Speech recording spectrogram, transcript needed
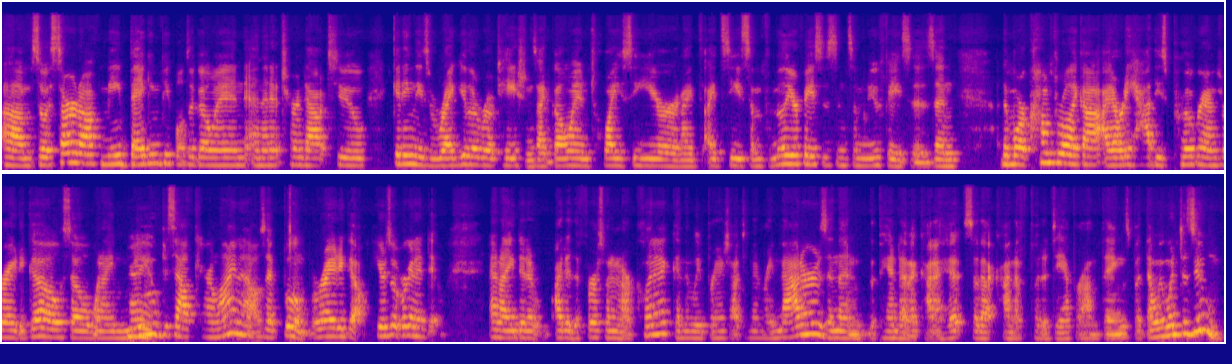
Um, so it started off me begging people to go in, and then it turned out to getting these regular rotations. I'd go in twice a year, and I'd, I'd see some familiar faces and some new faces. And the more comfortable I got, I already had these programs ready to go. So when I moved to South Carolina, I was like, boom, we're ready to go. Here's what we're gonna do. And I did it. I did the first one in our clinic, and then we branched out to Memory Matters, and then the pandemic kind of hit, so that kind of put a damper on things. But then we went to Zoom.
